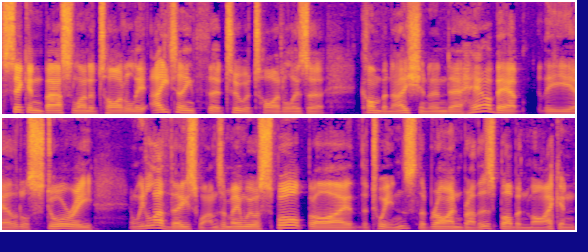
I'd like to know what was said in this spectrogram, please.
Second Barcelona title, their 18th uh, tour title as a combination. And how about the little story? And we love these ones. I mean, we were spoilt by the twins, the Bryan brothers, Bob and Mike, and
